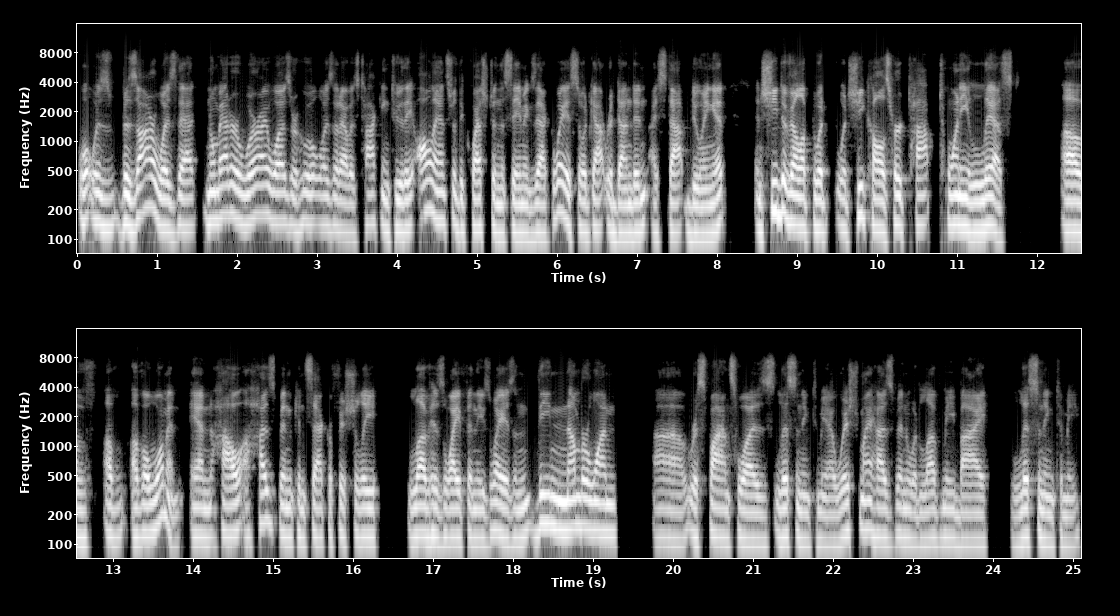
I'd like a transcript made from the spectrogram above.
what was bizarre was that no matter where I was or who it was that I was talking to, they all answered the question the same exact way. So it got redundant. I stopped doing it. And she developed what, what she calls her top 20 list of, of, of a woman and how a husband can sacrificially love his wife in these ways. And the number one uh, response was listening to me. I wish my husband would love me by listening to me.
